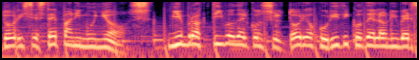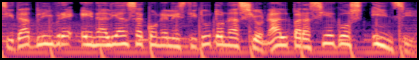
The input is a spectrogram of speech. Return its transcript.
Doris Estefani Muñoz, miembro activo del consultorio jurídico de la Universidad Libre en alianza con el Instituto Nacional para Ciegos INSI.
